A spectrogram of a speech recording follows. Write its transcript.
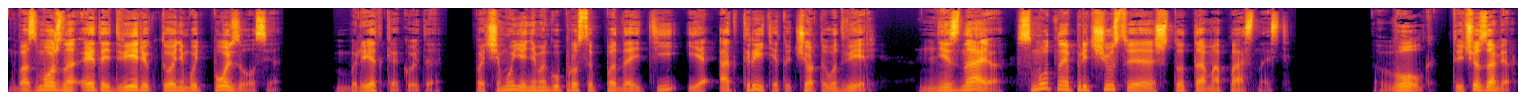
Возможно, этой дверью кто-нибудь пользовался. Бред какой-то. Почему я не могу просто подойти и открыть эту чертову дверь? Не знаю. Смутное предчувствие, что там опасность. «Волк, ты чё замер?»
